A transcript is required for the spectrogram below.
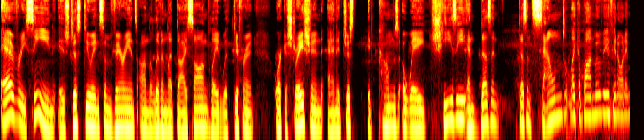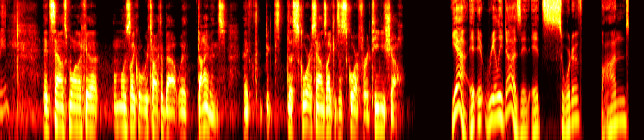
every scene is just doing some variants on the Live and Let Die song played with different orchestration. And it just, it comes away cheesy and doesn't, doesn't sound like a Bond movie, if you know what I mean. It sounds more like a almost like what we talked about with Diamonds. the score sounds like it's a score for a TV show. Yeah, it, it really does. It it's sort of Bond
